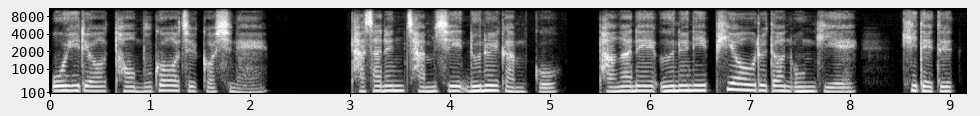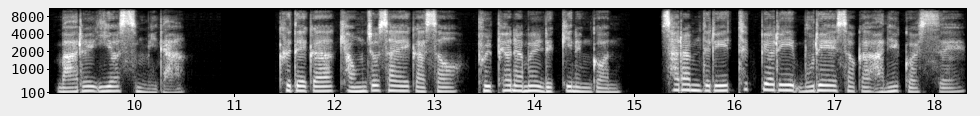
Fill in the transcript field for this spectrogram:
오히려 더 무거워질 것이네. 다사는 잠시 눈을 감고 방 안에 은은히 피어오르던 온기에 기대듯 말을 이었습니다. 그대가 경조사에 가서 불편함을 느끼는 건 사람들이 특별히 무례해서가 아닐 걸세.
